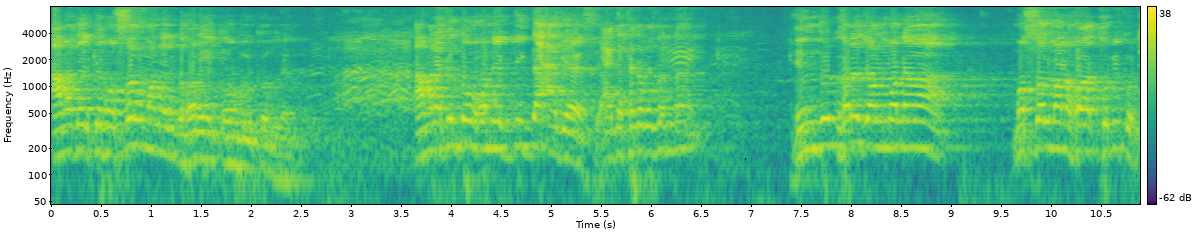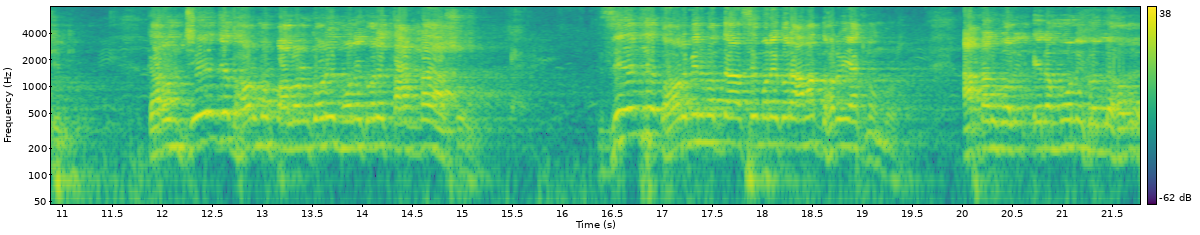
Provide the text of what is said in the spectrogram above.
আমাদেরকে মুসলমানের ঘরে কবুল করলেন। আমরা কিন্তু অনেক দিক দিয়ে আগে আছি। আগে থেকে বলবেন না? হিন্দুর ঘরে জন্ম নেওয়া মুসলমান হওয়া খুবই কঠিন। কারণ যে যে ধর্ম পালন করে, মনে করে তারটাই আসল। যে যে ধর্মের মধ্যে আছে, মনে করে আমার ধর্মই এক নম্বর। আপনার বলেন এটা মনে করলে হবে?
